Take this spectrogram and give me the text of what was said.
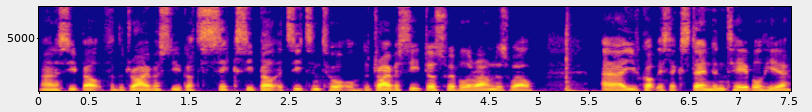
and a seatbelt for the driver. So you've got six seatbelted seats in total. The driver's seat does swivel around as well. Uh, you've got this extending table here.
